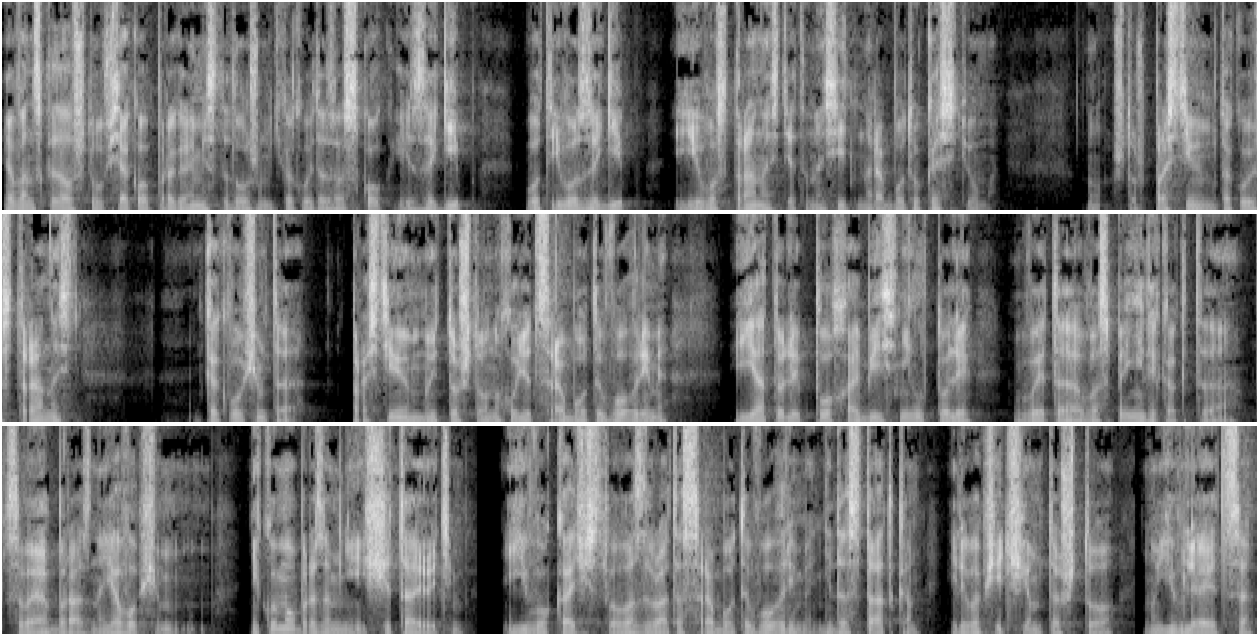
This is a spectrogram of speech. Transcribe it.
Эван сказал, что у всякого программиста должен быть какой-то заскок и загиб. Вот его загиб и его странность – это носить на работу костюмы. Ну, что ж, простим ему такую странность. Как, в общем-то, простим ему и то, что он уходит с работы вовремя. Я то ли плохо объяснил, то ли вы это восприняли как-то своеобразно. Я, в общем, никоим образом не считаю этим его качество возврата с работы вовремя недостатком или вообще чем-то, что ну, является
